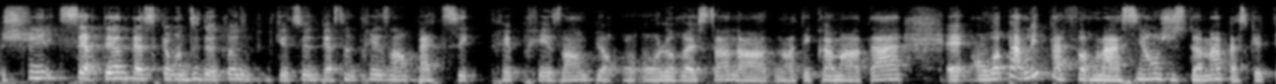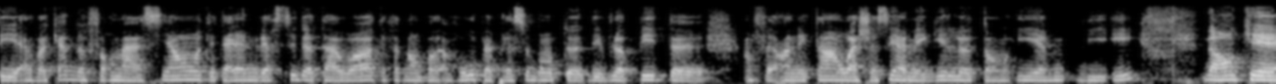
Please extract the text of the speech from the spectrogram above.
Je suis certaine parce qu'on dit de toi que tu es une personne très empathique, très présente, puis on, le ressent dans, tes commentaires. Euh, on va parler de ta formation justement parce que tu es avocate de formation, tu es à l'Université d'Ottawa, tu as fait ton barreau, puis après ça, bon, tu as développé en, étant au HEC à McGill ton EMBA. Donc, euh,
